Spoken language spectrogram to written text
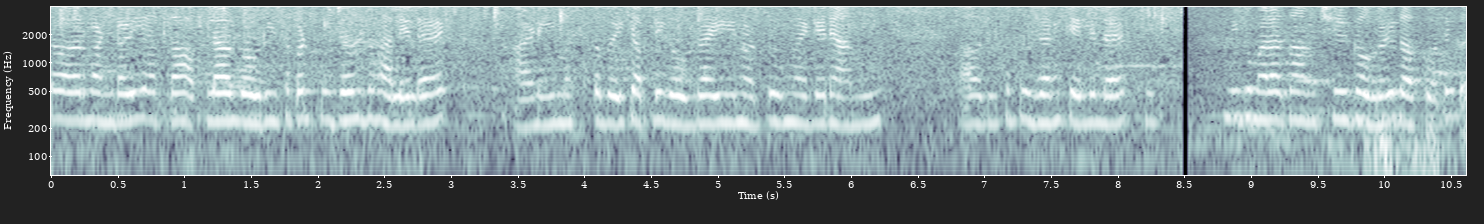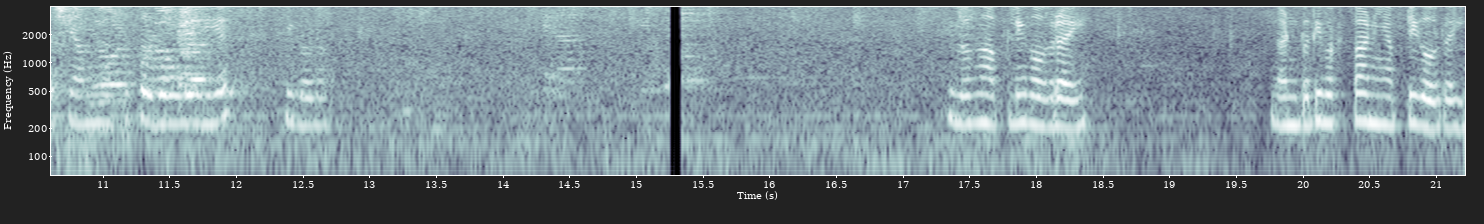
तर मंडळी आता आपल्या गौरीचं पण पूजन झालेलं आहे आणि मस्तपैकी आपली गौराई नटून वगैरे आम्ही तिचं पूजन केलेलं आहे. मी तुम्हाला आता आमची गौराई दाखवते कशी आम्ही असं सजवलेली आहे. ही बघा. ही बघा आपली गौराई. गणपती बाप्पा आणि आपली गौराई.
